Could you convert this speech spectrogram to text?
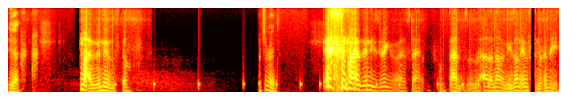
Yeah. Might have been him still. What do you mean? it might have been his ring or something. From bands. or I don't know. He's on Infinite, isn't he?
